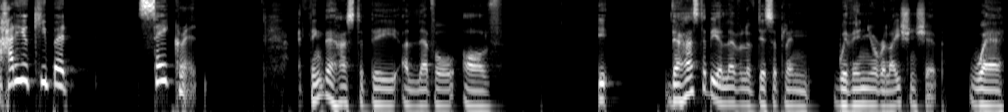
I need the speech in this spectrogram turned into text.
how do you keep it sacred i think there has to be a level of it there has to be a level of discipline within your relationship where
